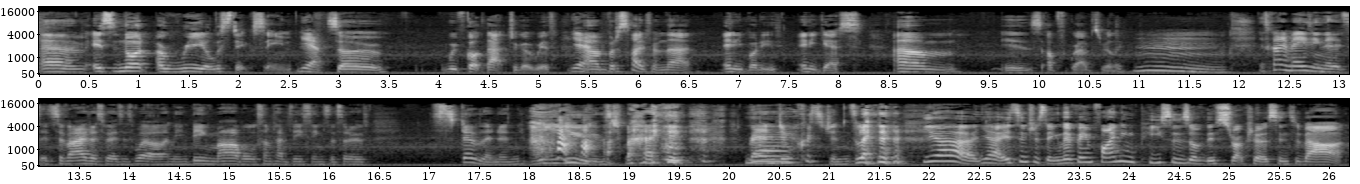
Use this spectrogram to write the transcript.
Um, it's not a realistic scene. Yeah. So we've got that to go with. Yeah. Um, but aside from that, anybody, any guess, um, is up for grabs, really. Hmm. It's kind of amazing that it's, it's survived, I suppose, as well. I mean, being Marvel, sometimes these things are sort of stolen and reused by random Christians. Yeah, yeah, it's interesting. They've been finding pieces of this structure since about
